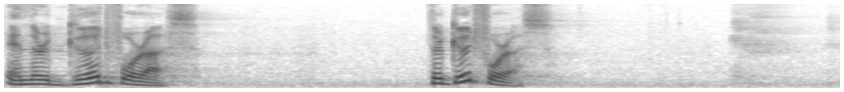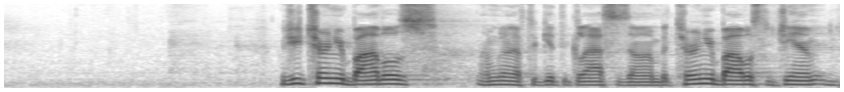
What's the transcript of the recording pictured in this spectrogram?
and they're good for us. They're good for us. Would you turn your Bibles? I'm going to have to get the glasses on, but turn your Bibles to Jam,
